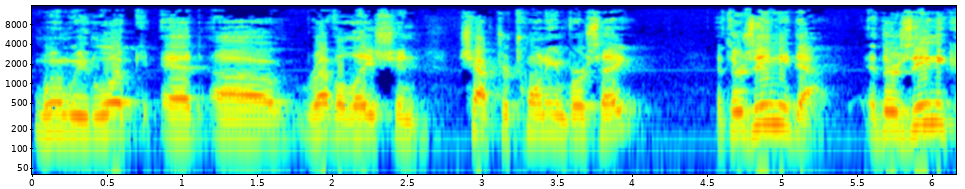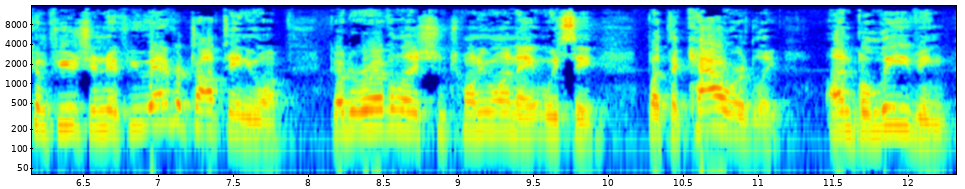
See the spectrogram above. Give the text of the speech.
when we look at uh, Revelation chapter 20 and verse 8. If there's any doubt, if there's any confusion, if you ever talk to anyone, go to Revelation 21 8 and we see, but the cowardly, unbelieving,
